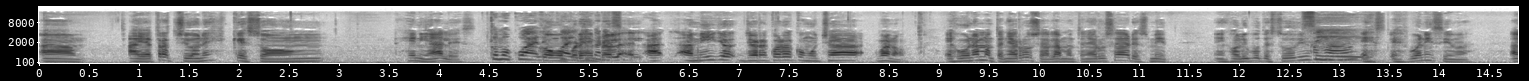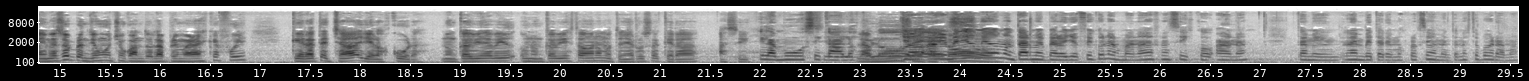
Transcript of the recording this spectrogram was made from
am, hay atracciones que son geniales. ¿Como cuál? Como ¿Cuál por ejemplo, a, a mí yo, yo recuerdo con mucha, bueno, es una montaña rusa, la montaña rusa de Aerosmith en Hollywood Studios. Sí. Es, es buenísima. A mí me sorprendió mucho cuando la primera vez que fui, que era techada y era oscura. Nunca había, habido- nunca había estado en una montaña rusa que era así. y la música, Sí. los La colores. Yo, a mí me dio todo. miedo montarme, pero yo fui con la hermana de Francisco, Ana, también la invitaremos próximamente en este programa.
